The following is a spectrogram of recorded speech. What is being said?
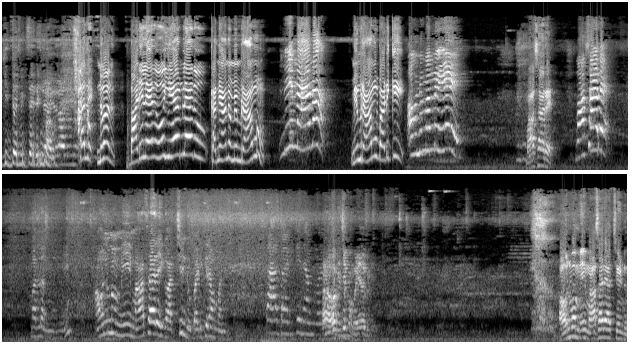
ఇద్దరు మిక్స్ నువ్వు బడి లేదు ఏం లేదు. కానీ అను మేము రాము. మేము రాము బడికి. అవును మమ్మీ. మా సారే మా సారే మళ్ళీ మమ్మీ. అవును మమ్మీ మా సారే ఇక వచ్చిండు బడికి రమ్మని. బడికి రమ్మ ఆ, ఓకే చెప్పమ్మా ఏదో ఒకటి. అవును మమ్మీ మా సారే వచ్చిండు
